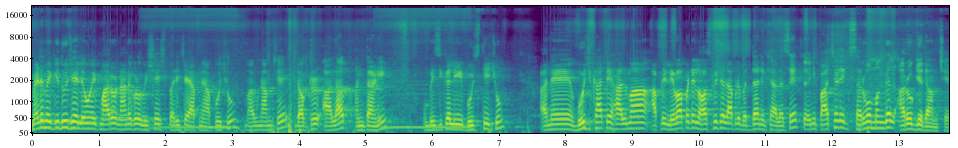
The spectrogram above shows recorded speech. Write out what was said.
મેડમે કીધું છે, એટલે હું એક મારો નાનકડો વિશેષ પરિચય આપને આપું છું. મારું નામ છે ડૉક્ટર આલાપ અંતાણી. હું બેઝિકલી ભુજથી છું. અને ભુજ ખાતે હાલમાં આપણે લેવા પટેલ હોસ્પિટલ આપણે બધાને ખ્યાલ હશે, તો એની પાછળ એક સર્વમંગલ આરોગ્યધામ છે.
